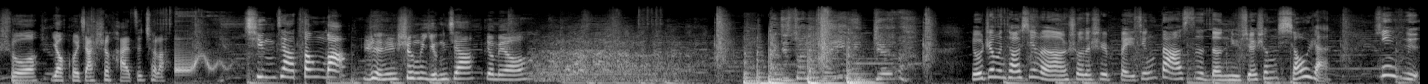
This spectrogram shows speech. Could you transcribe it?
说要回家生孩子去了。请假当妈，人生赢家，有没有？有这么条新闻啊，说的是北京大四的女学生小冉。因与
